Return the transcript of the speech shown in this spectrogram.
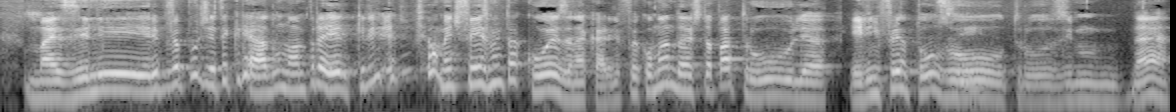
Mas ele, ele já podia ter criado um nome para ele, porque ele, ele, realmente fez muita coisa, né, cara? Ele foi comandante da patrulha, ele enfrentou os Sim. outros e né?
